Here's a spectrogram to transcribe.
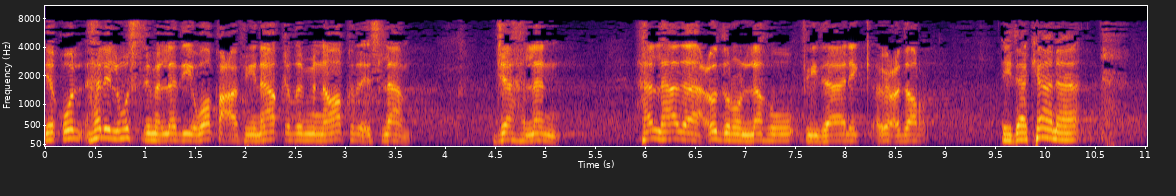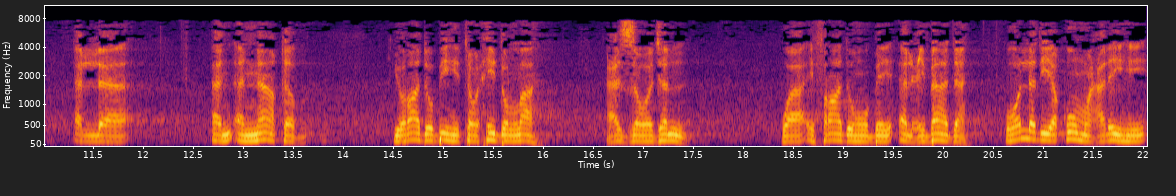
يقول هل المسلم الذي وقع في ناقض من نواقض الإسلام جهلا هل هذا عذر له في ذلك؟ يعذر. إذا كان الناقض يراد به توحيد الله عز وجل وإفراده بالعبادة وهو الذي يقوم عليه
